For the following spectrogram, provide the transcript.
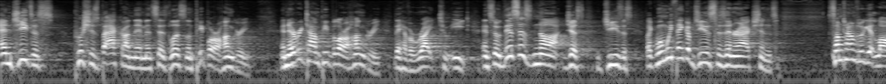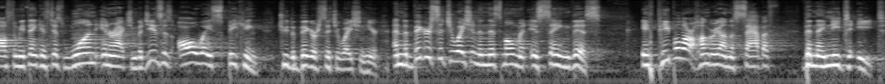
And Jesus pushes back on them and says, Listen, people are hungry. And every time people are hungry, they have a right to eat. And so this is not just Jesus. Like when we think of Jesus' interactions, sometimes we get lost and we think it's just one interaction, but Jesus is always speaking to the bigger situation here. And the bigger situation in this moment is saying this if people are hungry on the Sabbath, then they need to eat.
